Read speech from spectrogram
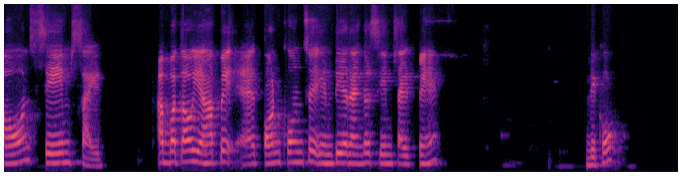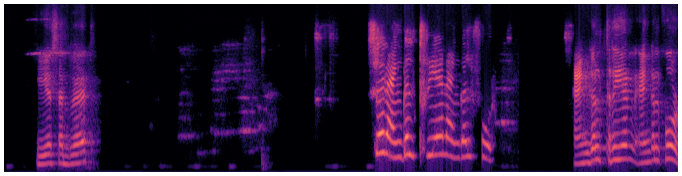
on same side अब बताओ यहाँ पे कौन कौन से इंटीरियर एंगल सेम साइड पे हैं? देखो ये Advait sir angle three and angle four angle three and angle four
